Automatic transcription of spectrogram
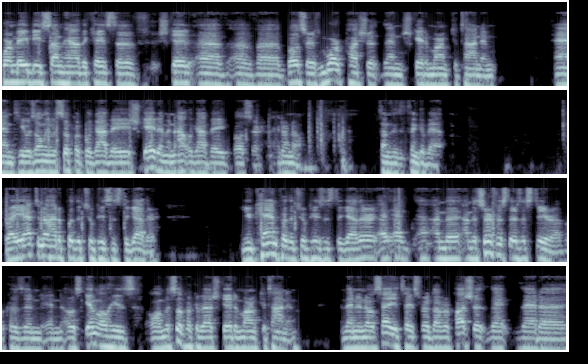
or maybe somehow the case of of, of uh, Boser is more pashut than Shkeda Marim Katanim, and he was only with Supuk Lagabe Shkedim and not Lagabe Boser. I don't know. Something to think about. Right? You have to know how to put the two pieces together. You can put the two pieces together. On the on the surface, there's a stira because in in Os Gimel he's on the Supuk about Shkedim Marim and then in Osei he takes Davar Pasha that that uh,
